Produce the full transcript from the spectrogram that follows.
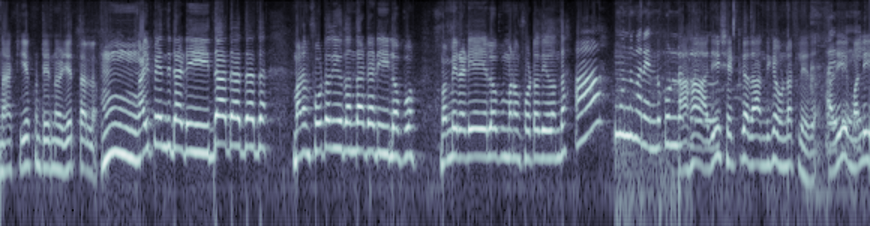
నాకు ఇవ్వకుంటే ఎన్నో చేస్తాను అయిపోయింది డాడీ. దా దా దా దా. మనం ఫోటో దిగుదా డాడీ ఈ లోపు? మమ్మీ రెడీ అయ్యే లోపు మనం ఫోటో దిగుదా ఆ, ముందు మరి ఎందుకు అది షర్ట్ కదా అందుకే ఉండట్లేదు. అది మళ్ళీ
